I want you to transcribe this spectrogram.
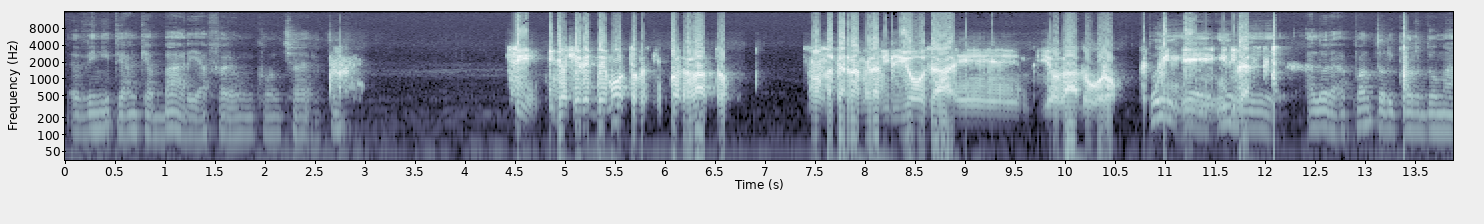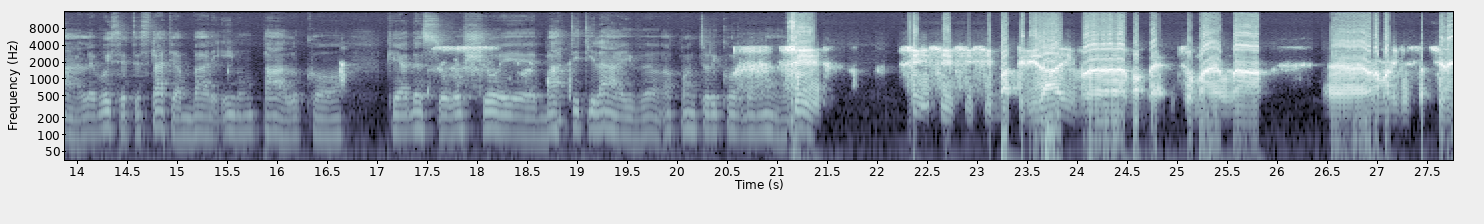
eh, venite anche a Bari a fare un concerto. Sì, mi piacerebbe molto perché poi tra l'altro è una terra meravigliosa e io la adoro. Poi, quindi eh, mi diverto. Allora, a quanto ricordo male, voi siete stati a Bari in un palco che adesso lo show è Battiti Live, a quanto ricordo male. Sì, sì, sì, sì, sì Battiti Live, eh, vabbè, insomma è una, eh, una manifestazione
